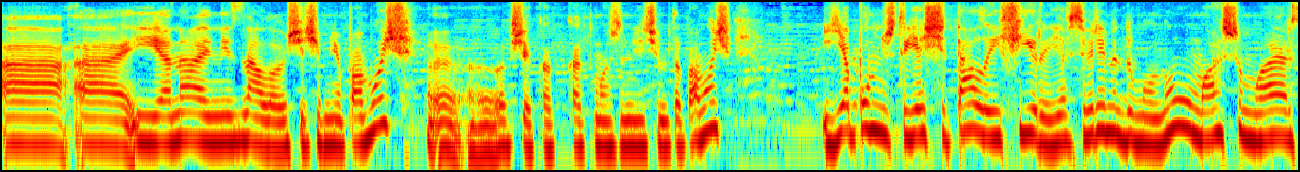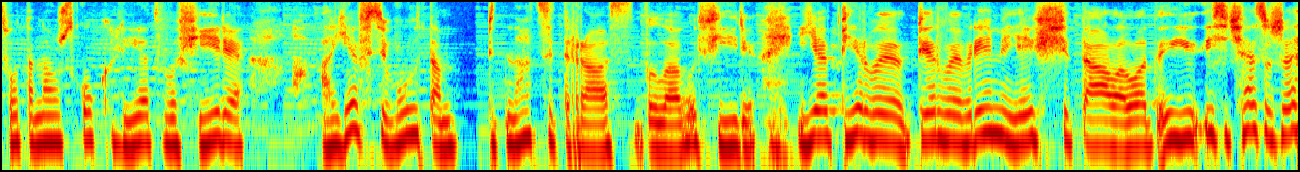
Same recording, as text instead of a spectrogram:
и она не знала вообще, чем мне помочь, э, вообще, как, как можно мне чем-то помочь. Я помню, что я считала эфиры. Я все время думала, ну, Маша Майерс, вот она уже сколько лет в эфире, а я всего там 15 раз была в эфире. я первое, первое время я их считала. Вот. И, и сейчас уже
